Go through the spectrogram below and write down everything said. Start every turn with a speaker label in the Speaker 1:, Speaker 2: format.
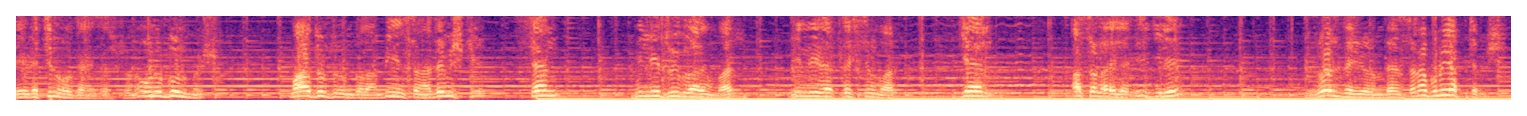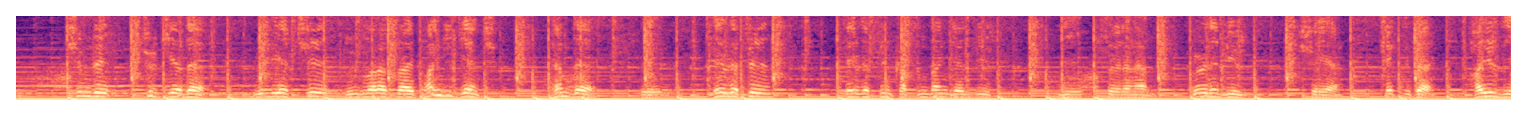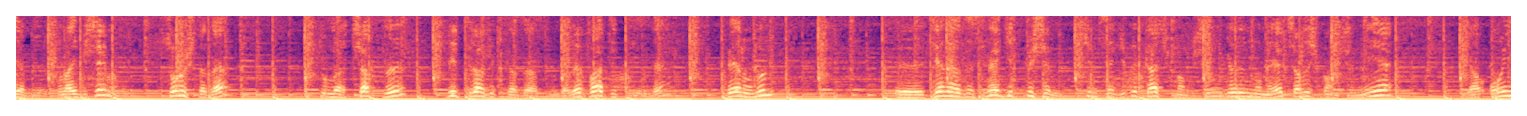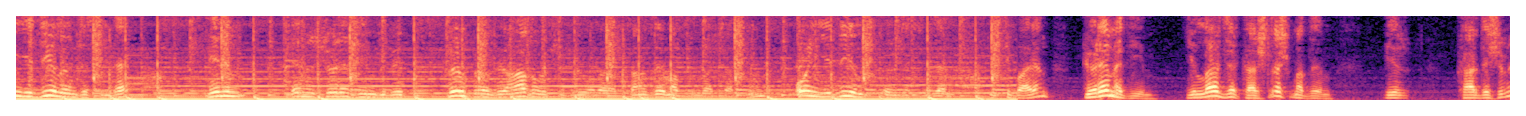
Speaker 1: devletin organizasyonu onu bulmuş. Mağdur durumda olan bir insana demiş ki sen milli duyguların var, milli refleksin var. Gel Asala ile ilgili rol veriyorum ben sana bunu yap demiş. Şimdi Türkiye'de milliyetçi duygulara sahip hangi genç hem de e, devletin devletin katından geldiği e, söylenen böyle bir şeye teklife hayır diyebilir. Kolay bir şey mi? Sonuçta da Abdullah Çatlı bir trafik kazasında vefat ettiğinde ben onun e, cenazesine gitmişim. Kimse gibi kaçmamışım, görünmemeye çalışmamışım. Niye? Ya 17 yıl öncesinde benim demin söylediğim gibi pırıl pırıl bir Anadolu çocuğu olarak tanıdığım Abdullah Çatlı'nın 17 yıl öncesinden itibaren göremediğim, yıllarca karşılaşmadığım bir kardeşimiz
